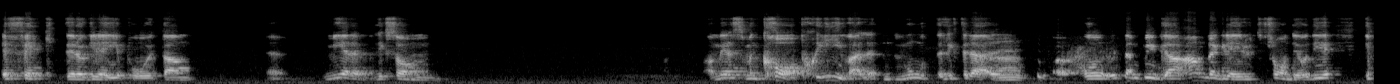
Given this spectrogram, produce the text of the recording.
effekter och grejer på, utan eh, mer liksom... Ja, mer som en kapskiva eller motor, lite där. Mm. Och sen bygga andra grejer utifrån det. Och det, det,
